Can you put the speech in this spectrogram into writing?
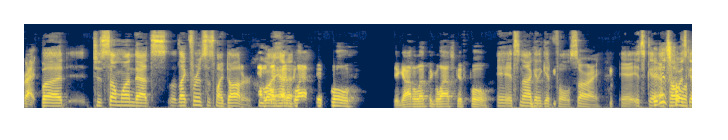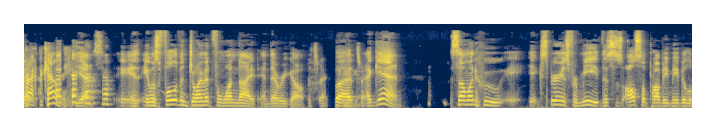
Right. But to someone that's like, for instance, my daughter, who Gotta I had that a, glass full. You got to let the glass get full. it's not going to get full. Sorry, it's it it's is full always of gonna, practicality. Yes, it, it was full of enjoyment for one night, and there we go. That's right. But again, someone who experienced for me, this is also probably maybe a little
